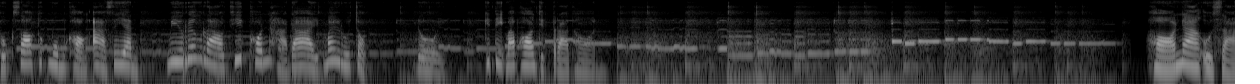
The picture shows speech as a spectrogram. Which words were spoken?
ทุกซอกทุกมุมของอาเซียน มีเรื่องราวที่ค้นหาได้ไม่รู้จบ โดย กิติมาพรจิตราธรหอนางอุสา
